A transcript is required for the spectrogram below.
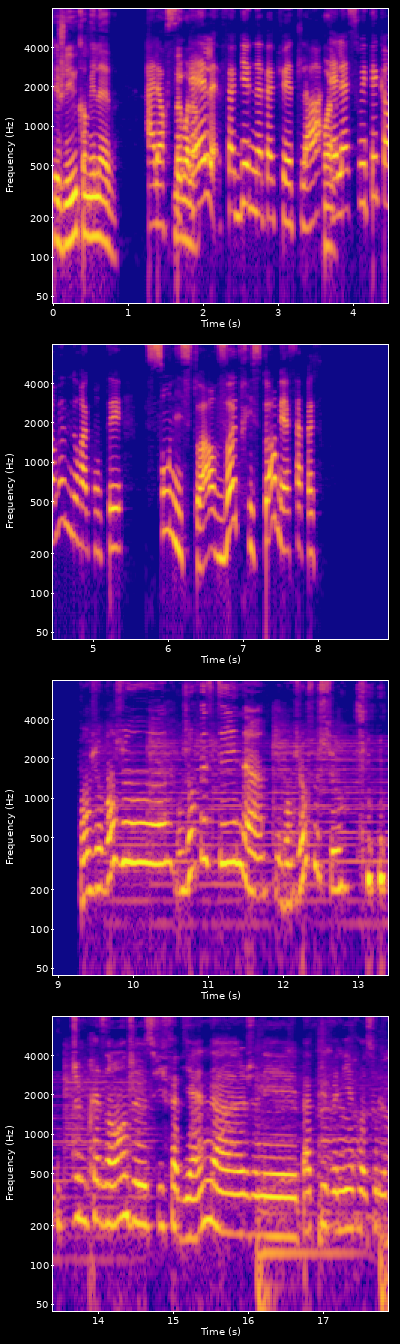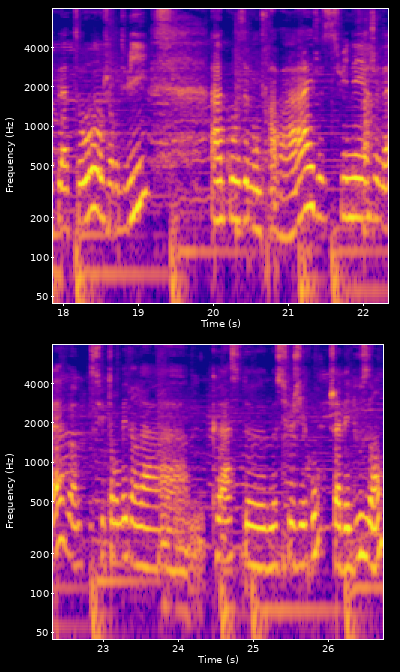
Et je l'ai eu comme élève. Alors, c'est Ben voilà. elle, Fabienne n'a pas pu être là. Voilà. Elle a souhaité quand même nous raconter son histoire, votre histoire, mais à sa façon. Bonjour, bonjour, bonjour Faustine et bonjour Chouchou. je me présente, je suis Fabienne. Euh, Je n'ai pas pu venir sur le plateau aujourd'hui à cause de mon travail. Je suis née à Genève. Je suis tombée dans la classe de Monsieur Giroud. J'avais 12 ans.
